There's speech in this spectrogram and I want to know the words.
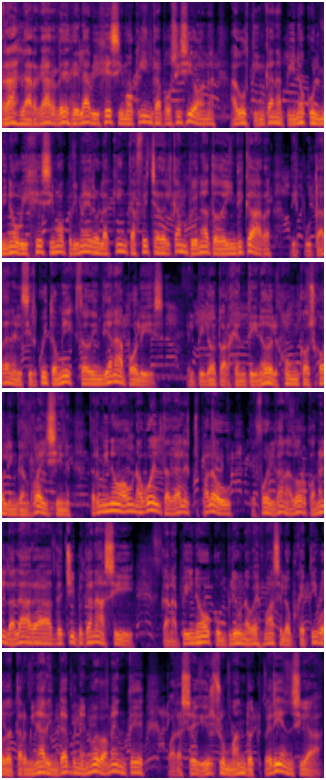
Tras largar desde la vigésimo quinta posición, Agustín Canapino culminó vigésimo primero la quinta fecha del campeonato de IndyCar, disputada en el circuito mixto de Indianápolis. El piloto argentino del Juncos Hollingen Racing terminó a una vuelta de Alex Palou, que fue el ganador con el Dalara de Chip Ganassi. Canapino cumplió una vez más el objetivo de terminar indemne nuevamente para seguir sumando experiencia.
